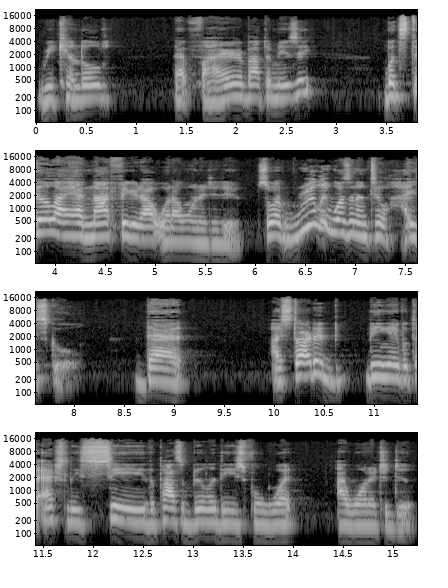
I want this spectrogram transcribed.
rekindled that fire about the music. But still, I had not figured out what I wanted to do. So it really wasn't until high school that I started being able to actually see the possibilities for what I wanted to do.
